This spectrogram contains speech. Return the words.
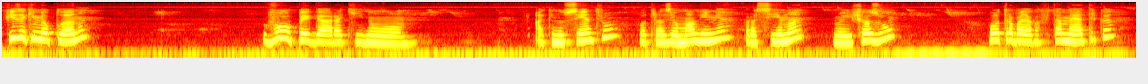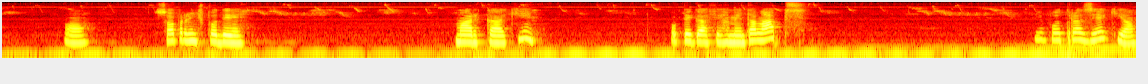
Fiz aqui meu plano. Vou pegar aqui no... Aqui no centro, vou trazer uma linha para cima, no eixo azul. Vou trabalhar com a fita métrica, ó, só para a gente poder marcar aqui. Vou pegar a ferramenta lápis e vou trazer aqui, ó.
